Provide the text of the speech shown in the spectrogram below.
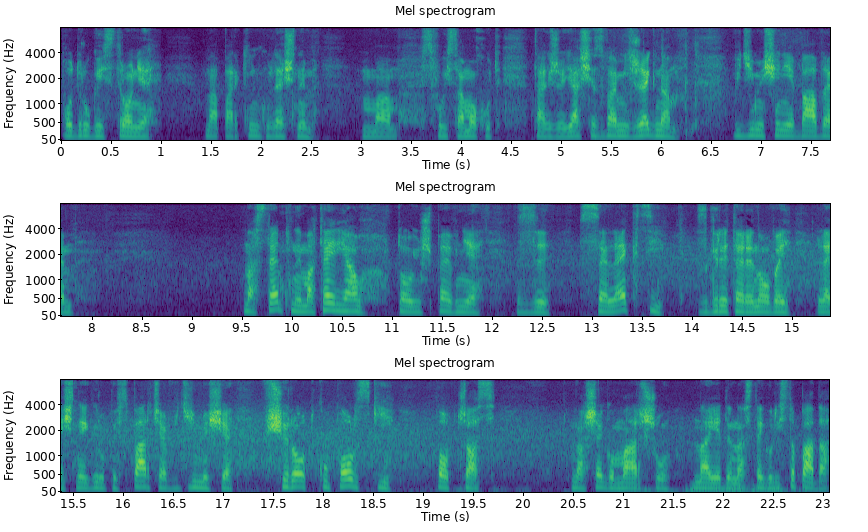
po drugiej stronie na parkingu leśnym mam swój samochód. Także ja się z Wami żegnam. Widzimy się niebawem. Następny materiał to już pewnie z selekcji z gry terenowej Leśnej Grupy Wsparcia. Widzimy się w środku Polski podczas naszego marszu na 11 listopada.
